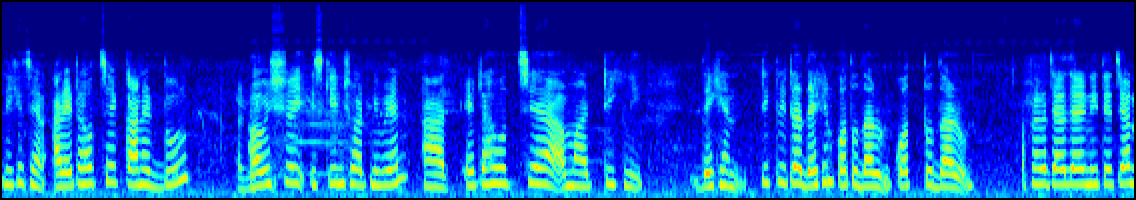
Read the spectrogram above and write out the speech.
দেখেছেন? আর এটা হচ্ছে কানের দুল। অবশ্যই স্ক্রিনশট নেবেন। আর এটা হচ্ছে আমার টিকলি। দেখেন টিকলিটা দেখেন কত দারুণ কত দারুণ। আপনারা যারা যারা নিতে চান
